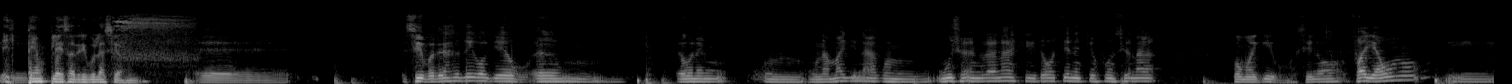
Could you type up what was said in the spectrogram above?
El temple de esa tripulación. eh, sí, por eso digo que es, un- es una, un- una máquina con muchos engranajes y todos tienen que funcionar como equipo. Si no, falla uno y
